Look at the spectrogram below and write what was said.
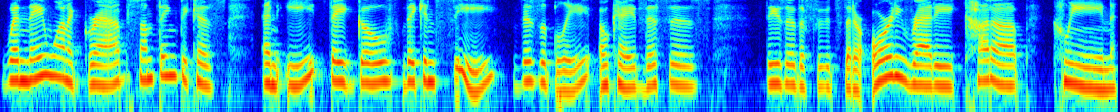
when they want to grab something because and eat, they go they can see visibly, okay, this is these are the foods that are already ready, cut up, clean,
